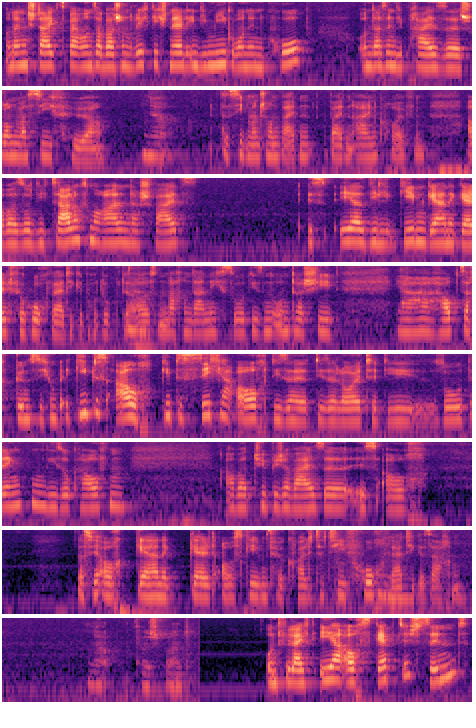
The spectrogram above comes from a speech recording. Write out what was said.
Und dann steigt es bei uns aber schon richtig schnell in die Migros und in Coop und da sind die Preise schon massiv höher. Ja. Das sieht man schon bei den, bei den Einkäufen. Aber so die Zahlungsmoral in der Schweiz ist eher, die geben gerne Geld für hochwertige Produkte ja. aus und machen da nicht so diesen Unterschied. Ja, Hauptsache günstig. Und gibt es auch, gibt es sicher auch diese, diese Leute, die so denken, die so kaufen. Aber typischerweise ist auch, dass wir auch gerne Geld ausgeben für qualitativ hochwertige mhm. Sachen. Ja, voll spannend und vielleicht eher auch skeptisch sind,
